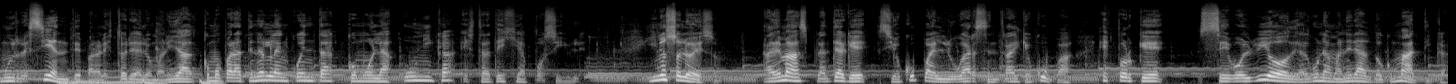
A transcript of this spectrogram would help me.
muy reciente para la historia de la humanidad, como para tenerla en cuenta como la única estrategia posible. Y no solo eso, además plantea que si ocupa el lugar central que ocupa, es porque se volvió de alguna manera dogmática,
